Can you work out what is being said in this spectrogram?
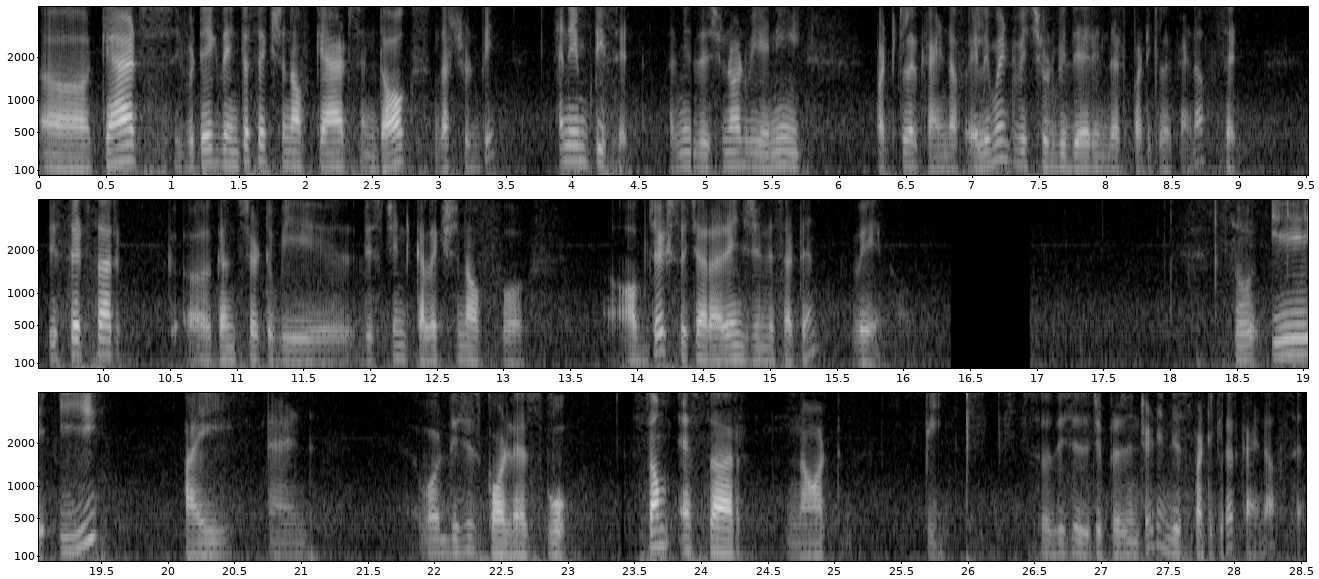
uh, cats if you take the intersection of cats and dogs that should be an empty set. That means there should not be any particular kind of element which should be there in that particular kind of set. These sets are uh, considered to be distinct collection of uh, objects which are arranged in a certain way. So A, E, I and what this is called as O. Some S are not P. So this is represented in this particular kind of cell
